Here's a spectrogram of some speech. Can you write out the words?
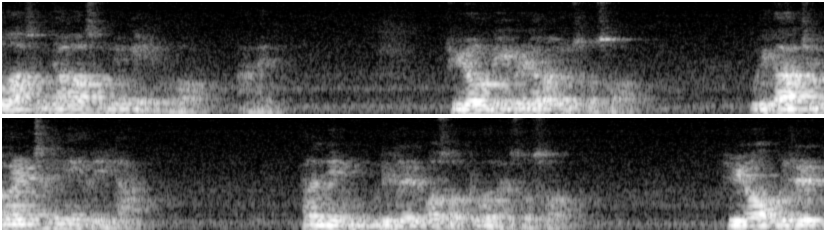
성부와 성자와 성령의 이름으로 아멘. 주여 우리 입을 열어주소서 우리가 주님을 찬미하리이다. 하나님 우리를 어서 구원하소서 주여 우리를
